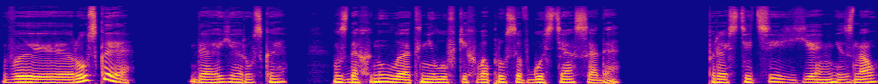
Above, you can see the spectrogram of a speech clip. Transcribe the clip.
«Вы русская?» «Да, я русская», — вздохнула от неловких вопросов гостя осада. «Простите, я не знал»,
